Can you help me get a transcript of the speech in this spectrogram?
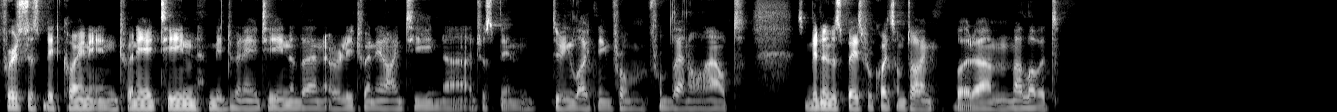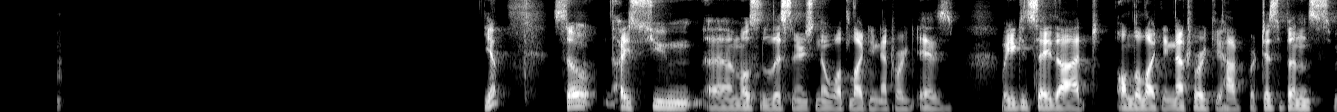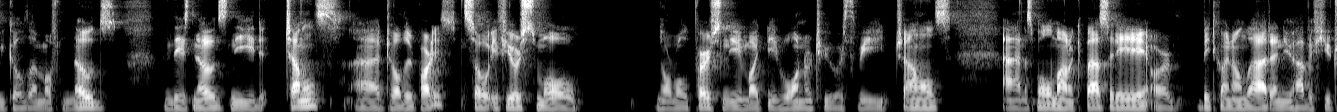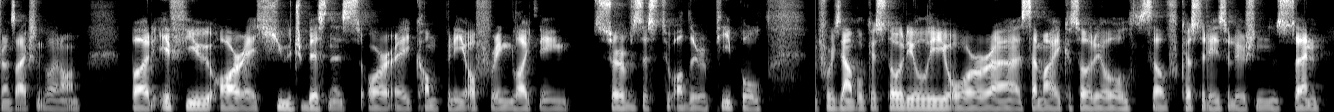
first, just Bitcoin in 2018, mid 2018, and then early 2019. Uh, just been doing Lightning from from then on out. It's been in the space for quite some time, but um, I love it. Yep. So I assume uh, most of the listeners know what Lightning Network is. But you can say that on the Lightning Network, you have participants. We call them often nodes. And these nodes need channels uh, to other parties. So if you're a small, normal person, you might need one or two or three channels and a small amount of capacity or Bitcoin on that, and you have a few transactions going on. But if you are a huge business or a company offering Lightning services to other people, for example, custodially or uh, semi custodial self custody solutions, then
